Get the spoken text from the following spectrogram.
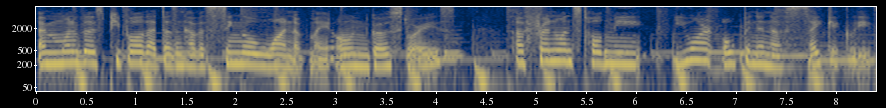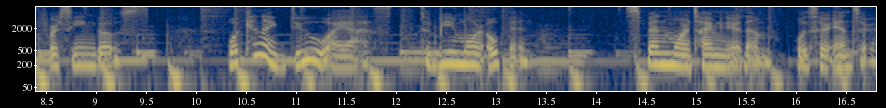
I'm one of those people that doesn't have a single one of my own ghost stories. A friend once told me, You aren't open enough psychically for seeing ghosts. What can I do? I asked, to be more open. Spend more time near them, was her answer.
